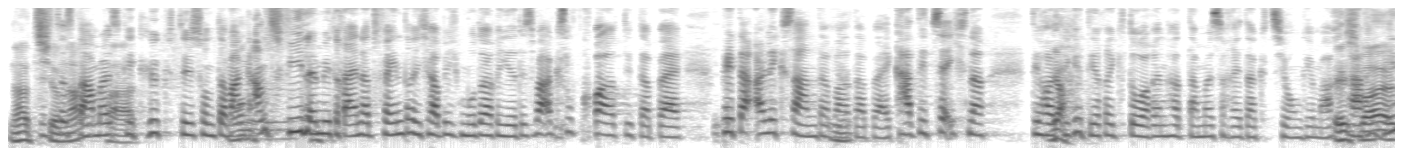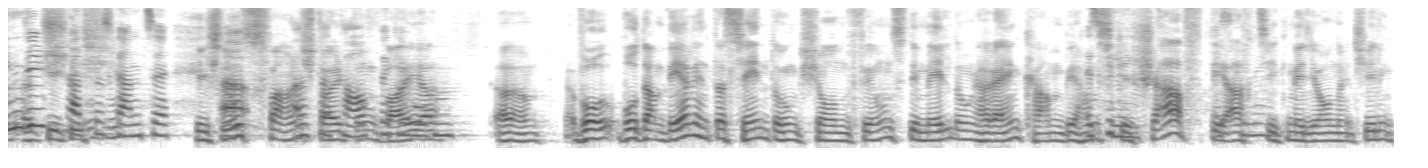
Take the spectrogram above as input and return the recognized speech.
Nationalpark. Dass das damals geglückt ist. Und da waren und ganz viele mit Reinhard Fendrich, habe ich moderiert. Es war Axel Korti dabei. Peter Alexander war ja. dabei. Kathi Zechner, die heutige ja. Direktorin, hat damals Redaktion gemacht. Es Harry Hindisch die, die, hat das Ganze die Schlussveranstaltung äh, aus der Taufe war gehoben. ja wo, wo dann während der Sendung schon für uns die Meldung hereinkam, wir haben es geschafft, die 80 Millionen Schilling.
